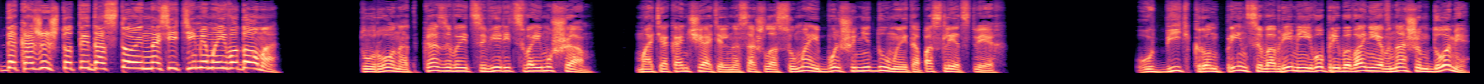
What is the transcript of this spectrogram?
Докажи, что ты достоин носить имя моего дома!» Турон отказывается верить своим ушам. Мать окончательно сошла с ума и больше не думает о последствиях. «Убить кронпринца во время его пребывания в нашем доме?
